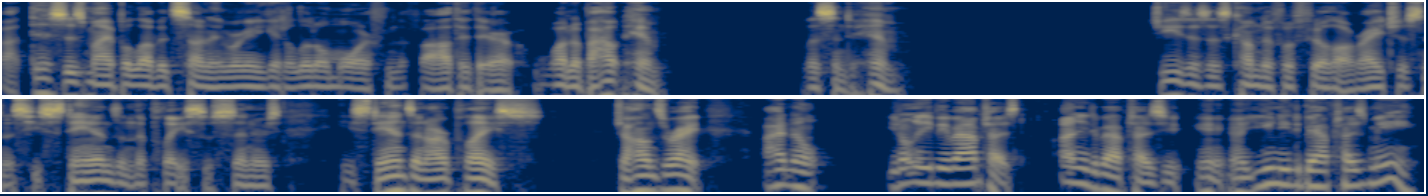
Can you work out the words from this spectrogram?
about this is my beloved Son, and we're going to get a little more from the Father there. What about him? Listen to him. Jesus has come to fulfill all righteousness. He stands in the place of sinners. He stands in our place. John's right. I don't you don't need to be baptized. I need to baptize you. You uh, need to baptize me.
